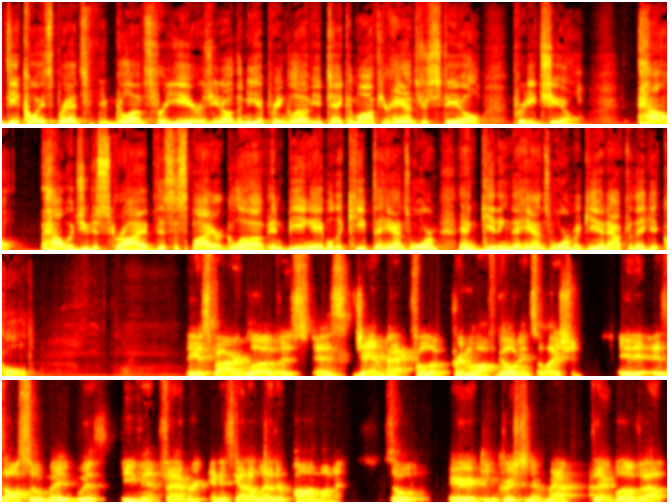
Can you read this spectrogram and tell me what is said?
decoy spreads gloves for years, you know, the neoprene glove, you take them off, your hands are still pretty chill. How, how would you describe this Aspire glove in being able to keep the hands warm and getting the hands warm again after they get cold? The Aspire glove is, is jam packed full of Primaloft gold insulation. It is also made with eVent fabric and it's got a leather palm on it. So Eric and Christian have mapped that glove out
